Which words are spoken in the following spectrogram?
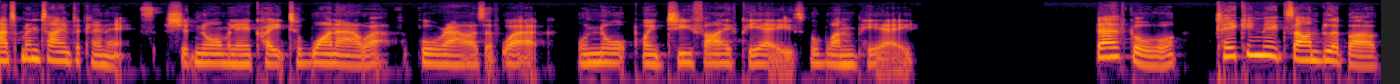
Admin time for clinics should normally equate to one hour for four hours of work or 0.25 PAs for one PA. Therefore, taking the example above,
